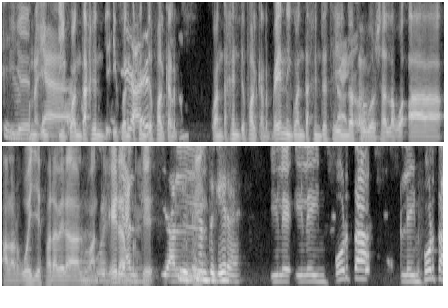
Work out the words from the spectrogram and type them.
Y yo Bueno, decía, y, y cuánta gente, y cuánta "Llega gente fue al cuánta gente fue al Carpen y cuánta gente está yendo al Claro. fútbol a, la- a, a las Argüelles para ver a la nueva Argüelles. antequera, Y al- porque y al- Sí, ¿eh? y le, y le importa le importa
